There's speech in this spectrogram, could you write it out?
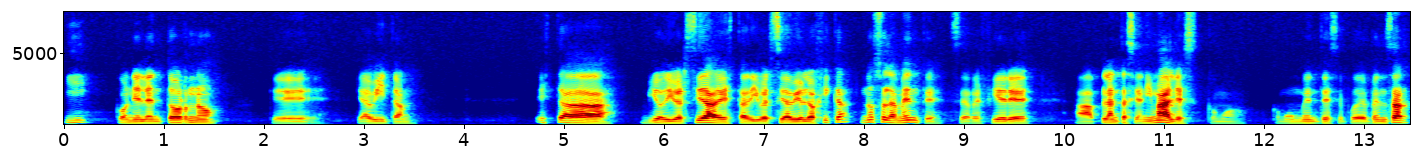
y con el entorno que, habitan. Esta biodiversidad, esta diversidad biológica, no solamente se refiere a plantas y animales, como comúnmente se puede pensar,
